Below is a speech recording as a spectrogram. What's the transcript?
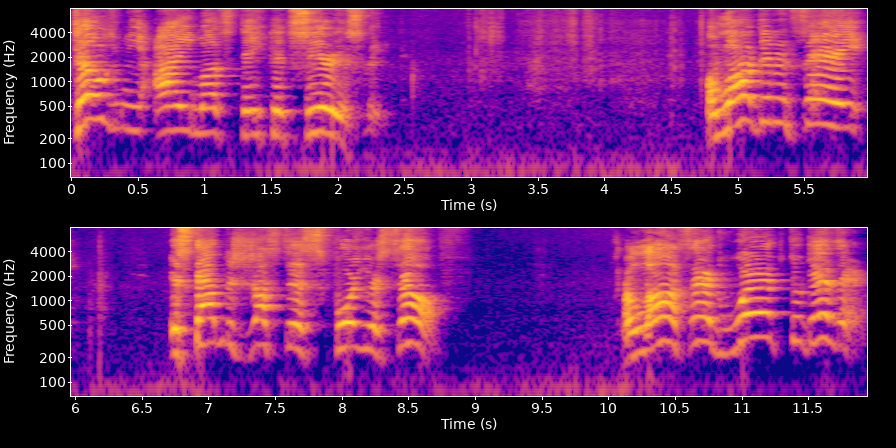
tells me I must take it seriously. Allah didn't say, establish justice for yourself. Allah said, work together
